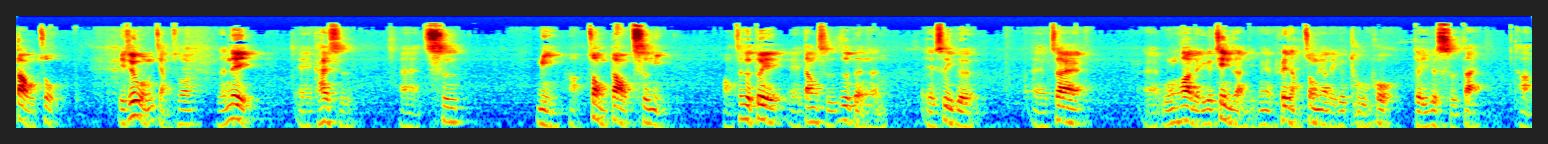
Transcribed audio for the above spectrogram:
稻作，也就是我们讲说人类呃开始呃吃米哈种稻吃米，哦这个对呃当时日本人也是一个。呃，在呃文化的一个进展里面非常重要的一个突破的一个时代，啊，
